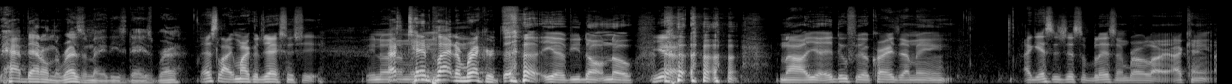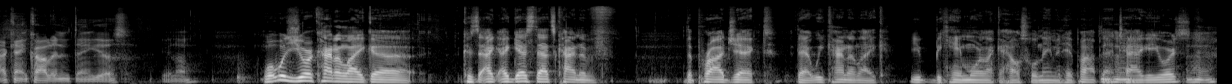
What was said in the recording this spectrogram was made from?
have that on the resume these days, bruh. That's like Michael Jackson shit. You know, That's what I ten platinum records. yeah, if you don't know. Yeah. nah, yeah, it do feel crazy. I mean, I guess it's just a blessing, bro. Like I can't, I can't call it anything else. You know. What was your kind of like? uh Because I, I guess that's kind of the project that we kind of like. You became more like a household name in hip hop. That Mhm. tag of yours. Mhm.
